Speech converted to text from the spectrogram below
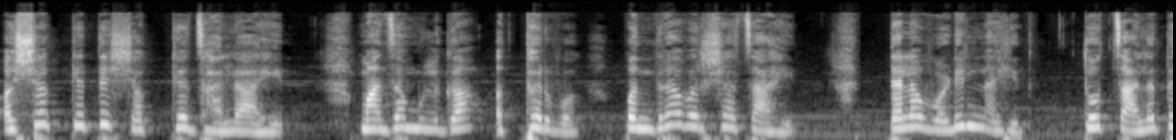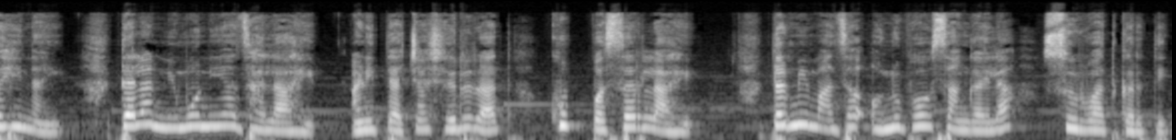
अशक्य ते शक्य झालं आहे. माझा मुलगा अथर्व पंधरा वर्षाचा आहे. त्याला वडील नाहीत. तो चालतही नाही. त्याला निमोनिया झाला आहे आणि त्याच्या शरीरात खूप पसरला आहे. तर मी माझा अनुभव सांगायला सुरुवात करते.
